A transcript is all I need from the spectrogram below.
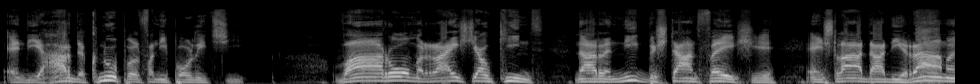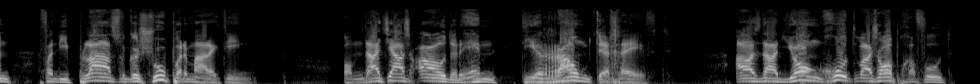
en die harde knoepel van die politie. Waarom reist jouw kind naar een niet bestaand feestje en slaat daar die ramen van die plaatselijke supermarkt in? Omdat je als ouder hem die ruimte geeft. Als dat jong goed was opgevoed,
